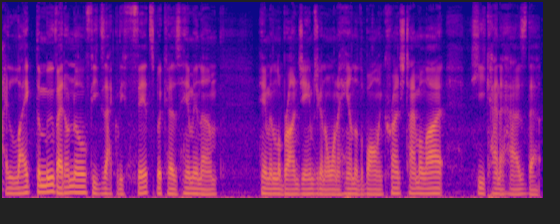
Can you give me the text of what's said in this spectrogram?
I like the move. I don't know if he exactly fits because him and um him and LeBron James are going to want to handle the ball in crunch time a lot. He kind of has that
